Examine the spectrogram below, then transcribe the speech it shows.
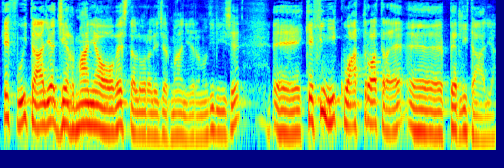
che fu Italia-Germania Ovest, allora le Germanie erano divise, eh, che finì 4 a 3 eh, per l'Italia.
